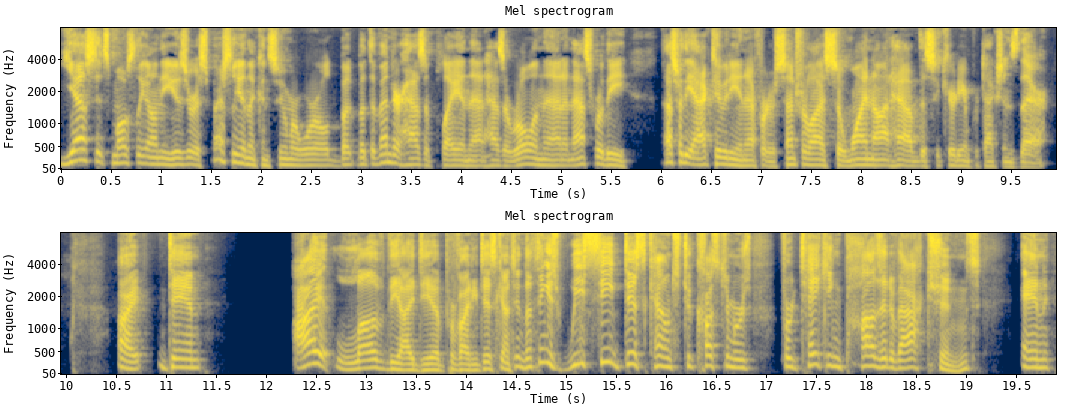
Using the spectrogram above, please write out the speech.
Yes, it's mostly on the user, especially in the consumer world, but but the vendor has a play in that, has a role in that, and that's where the that's where the activity and effort are centralized. So why not have the security and protections there? All right, Dan. I love the idea of providing discounts. And the thing is, we see discounts to customers for taking positive actions. And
